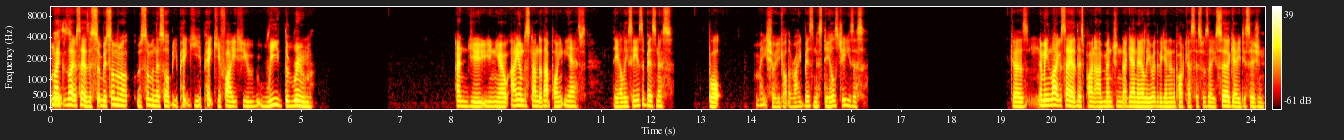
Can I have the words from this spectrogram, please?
like like I say, this we summon up- we summon this up. You pick you pick your fights. You read the room, and you, you know I understand at that point. Yes, the LEC is a business, but make sure you got the right business deals. Jesus. Because I mean, like I say, at this point, I mentioned again earlier at the beginning of the podcast, this was a Sergey decision.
